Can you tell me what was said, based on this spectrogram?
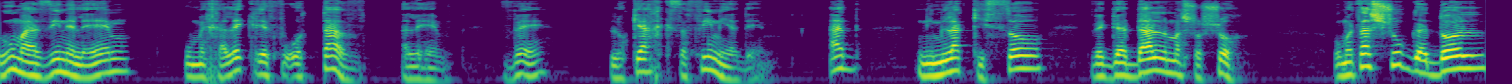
והוא מאזין אליהם, ומחלק רפואותיו עליהם, ולוקח כספים מידיהם, עד נמלא כיסו וגדל משושו. הוא מצא שוק גדול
